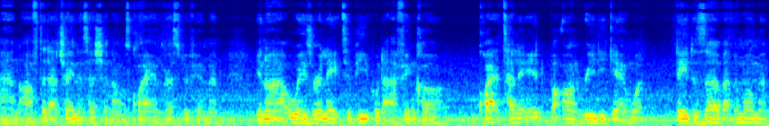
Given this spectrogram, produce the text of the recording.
And after that training session, I was quite impressed with him. And, you know, I always relate to people that I think are quite talented, but aren't really getting what they deserve at the moment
